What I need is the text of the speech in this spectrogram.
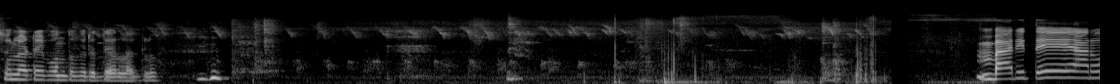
চুলাটাই বন্ধ করে দেওয়া লাগল। বাড়িতে আরও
